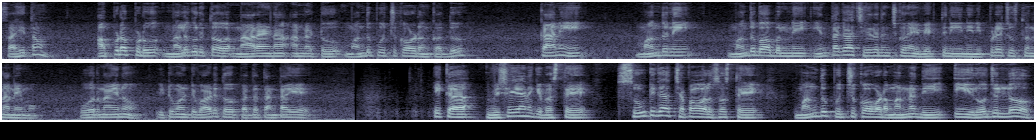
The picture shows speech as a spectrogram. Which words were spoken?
సహితం? అప్పుడప్పుడు నలుగురితో నారాయణ అన్నట్టు మందు పుచ్చుకోవడం కద్దు? కానీ మందుని మందుబాబుల్ని ఇంతగా చేదరించుకునే వ్యక్తిని నేను ఇప్పుడే చూస్తున్నానేమో. ఓరు నాయనో ఇటువంటి వాడితో పెద్ద తంటాయే. ఇక విషయానికి వస్తే సూటిగా చెప్పవలసి వస్తే మందు పుచ్చుకోవడం అన్నది ఈ రోజుల్లో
